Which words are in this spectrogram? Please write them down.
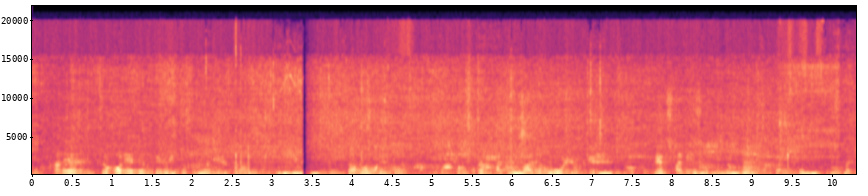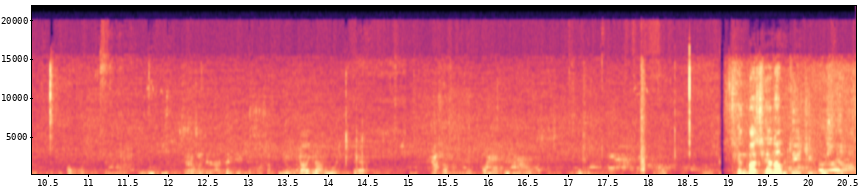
북한에 저번에 있는 선언에서 이사 법원에서 1984년 5월 6일 103일 선강이 아주 무지성 곳인데 여러분들이 앉아 계신 곳은 경장이라는 곳인데 여섯 분의 생가 새남태에 질 것이냐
